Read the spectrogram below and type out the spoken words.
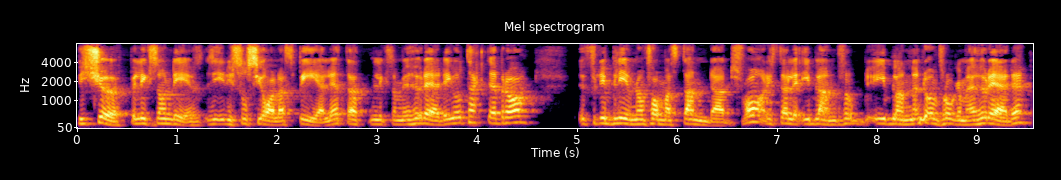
Vi köper liksom det i det sociala spelet. Att liksom, hur är det? Jo tack, det är bra. För det blir någon form av standardsvar istället. Ibland, ibland när de frågar mig, hur är det?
